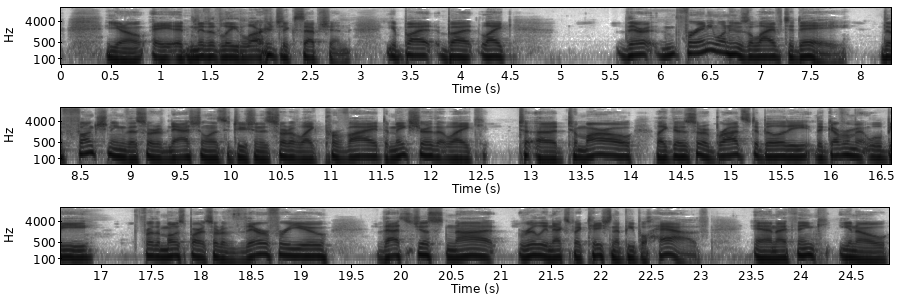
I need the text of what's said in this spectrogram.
you know, a admittedly large exception. But but like there for anyone who's alive today, the functioning of the sort of national institution is sort of like provide to make sure that like to, uh, tomorrow, like there's sort of broad stability. The government will be, for the most part, sort of there for you. That's just not really an expectation that people have. And I think, you know,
